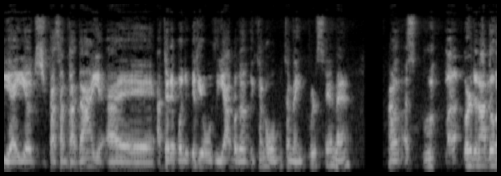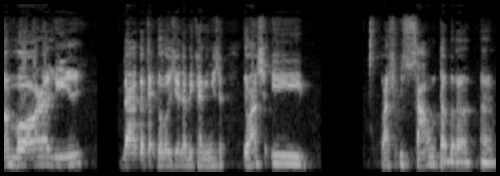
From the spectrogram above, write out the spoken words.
e aí, antes de passar para a Daya, é, até depois eu queria ouvir a Branca de novo também, por ser, né? A, a, a coordenadora mora ali da, da tecnologia da Mecaninja. Eu acho que eu acho que salta, Branca,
